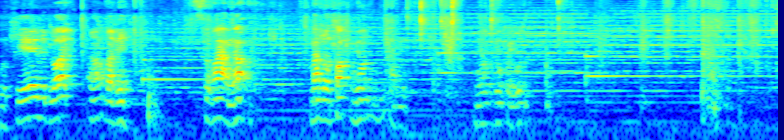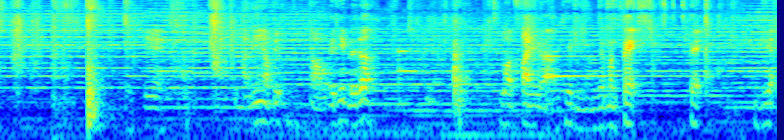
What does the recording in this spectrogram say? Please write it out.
โอเคเรียบร้อยเอาบัดนี้สว่างแล้วมาโรท็อกโยนอันโยนยกไปวุ่นโอเคอันนี้เอาไปเอาไปทิ่มเลยเด้อหลอดไฟกับทิ่มเดี๋ยวมันเตะเตะเรียบ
